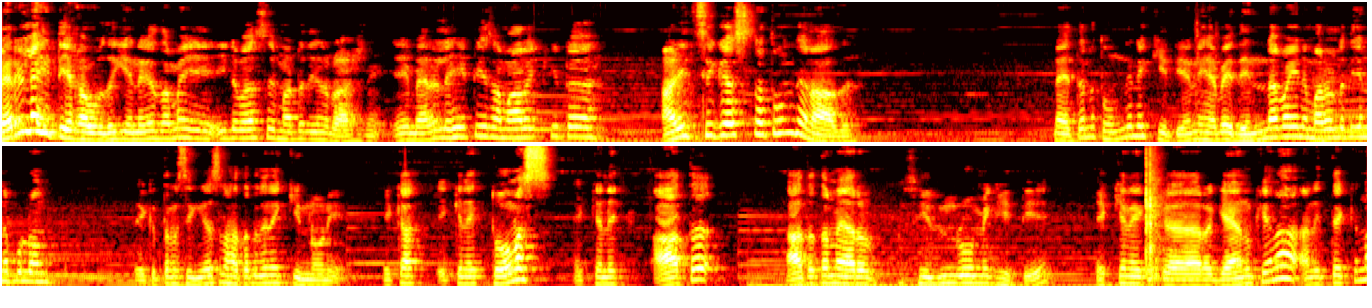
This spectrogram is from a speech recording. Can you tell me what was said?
මැරිල හිටිය කවුද කියනක තමයි ඊට පස්සේ මට තියෙන ප්‍රශ්නය ඒ මැරල හිටිය සමාරක්කට අනිත්සිගස්ට තුන් දෙනාද? නැතන තුන් දෙනෙක් හිටියන්නේ හැබැයි දෙන්න බයින මරල තියෙන පුළොන් එකතන සිංහස්ල හතර දෙනෙක් ඉන්නඕනේ එකක් එකනෙක් තෝමස් එකනෙක් ආත. ආත තම අර සිදුන් රෝම එක හිටියේ. එක්කෙනෙක් ගෑනු කෙන අනිත් එක්කෙන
